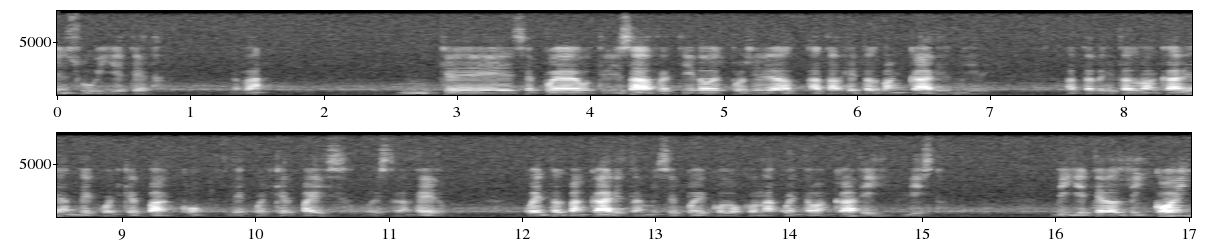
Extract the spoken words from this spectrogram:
en su billetera, ¿verdad? Mm, que se puede utilizar, retiro es posible a, tarjetas bancarias, mire, a tarjetas bancarias de cualquier banco, de cualquier país o extranjero. Cuentas bancarias, también se puede colocar una cuenta bancaria y listo. Billeteras Bitcoin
